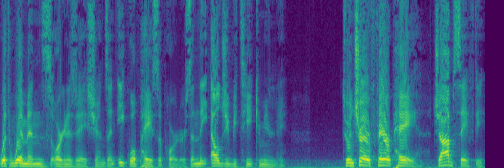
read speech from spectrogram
with women's organizations and equal pay supporters and the LGBT community to ensure fair pay, job safety,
